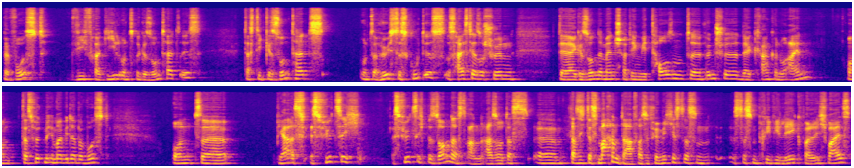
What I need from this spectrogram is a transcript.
bewusst, wie fragil unsere Gesundheit ist, dass die Gesundheit unser höchstes Gut ist. Das heißt ja so schön, der gesunde Mensch hat irgendwie tausend äh, Wünsche, der Kranke nur einen. Und das wird mir immer wieder bewusst. Und äh, ja, es, es fühlt sich es fühlt sich besonders an, also dass, äh, dass ich das machen darf. Also für mich ist das, ein, ist das ein Privileg, weil ich weiß,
